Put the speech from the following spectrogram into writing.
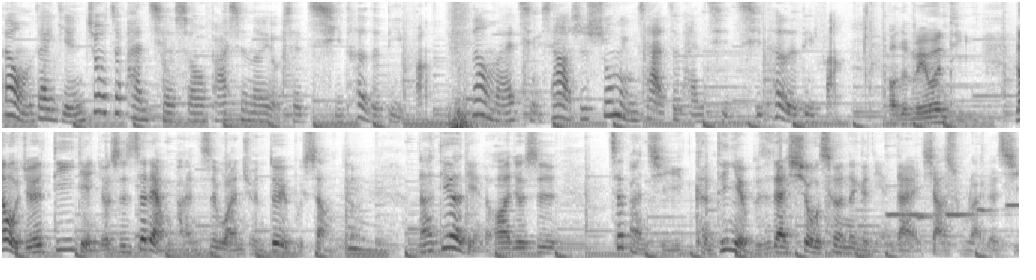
但我们在研究这盘棋的时候，发现呢有些奇特的地方。那我们来请肖老师说明一下这盘棋奇特的地方。好的，没问题。那我觉得第一点就是这两盘是完全对不上的。那第二点的话就是。这盘棋肯定也不是在秀策那个年代下出来的棋，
